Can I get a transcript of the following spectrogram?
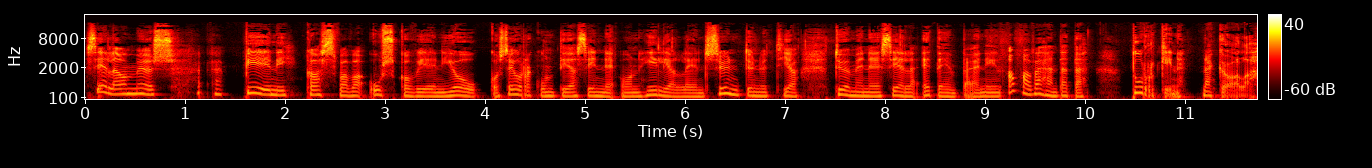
siellä on myös pieni kasvava uskovien joukko. Seurakuntia sinne on hiljalleen syntynyt ja työ menee siellä eteenpäin, niin avaa vähän tätä Turkin näköalaa.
